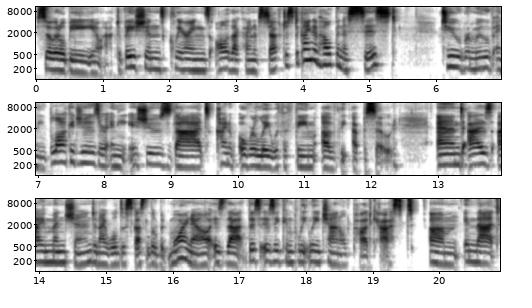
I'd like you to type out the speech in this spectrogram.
So it'll be, you know, activations, clearings, all of that kind of stuff, just to kind of help and assist to remove any blockages or any issues that kind of overlay with the theme of the episode. And as I mentioned, and I will discuss a little bit more now, is that this is a completely channeled podcast um, in that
